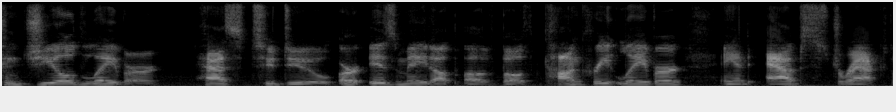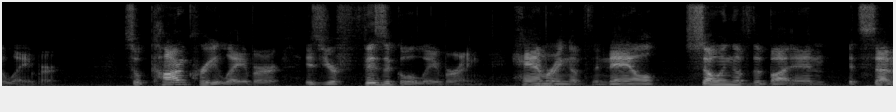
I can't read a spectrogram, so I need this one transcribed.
congealed labor has to do or is made up of both concrete labor and abstract labor. So, concrete labor is your physical laboring, hammering of the nail, sewing of the button, etc.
